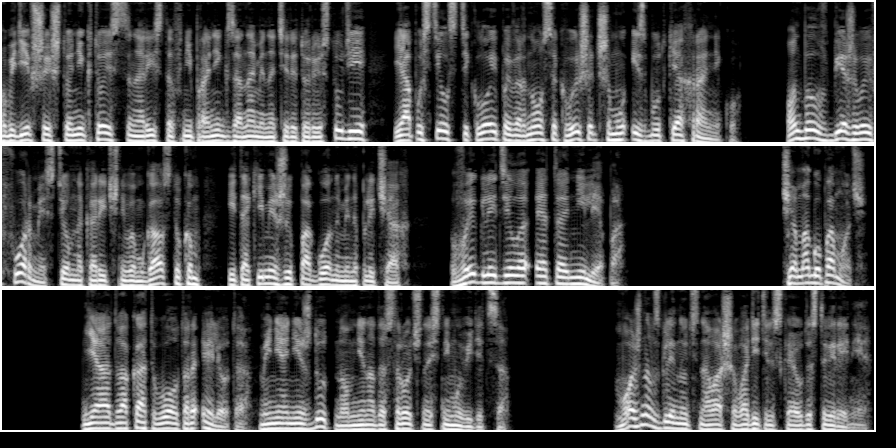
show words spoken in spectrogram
Убедившись, что никто из сценаристов не проник за нами на территорию студии, я опустил стекло и повернулся к вышедшему из будки охраннику. Он был в бежевой форме с темно-коричневым галстуком и такими же погонами на плечах. Выглядело это нелепо. «Чем могу помочь?» «Я адвокат Уолтера Эллиота. Меня не ждут, но мне надо срочно с ним увидеться». «Можно взглянуть на ваше водительское удостоверение?»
